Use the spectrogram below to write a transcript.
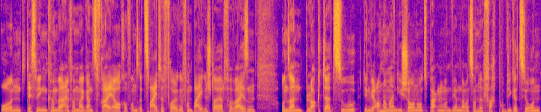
und deswegen können wir einfach mal ganz frei auch auf unsere zweite Folge von Beigesteuert verweisen unseren Blog dazu, den wir auch nochmal in die Shownotes packen. Und wir haben damals noch eine Fachpublikation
